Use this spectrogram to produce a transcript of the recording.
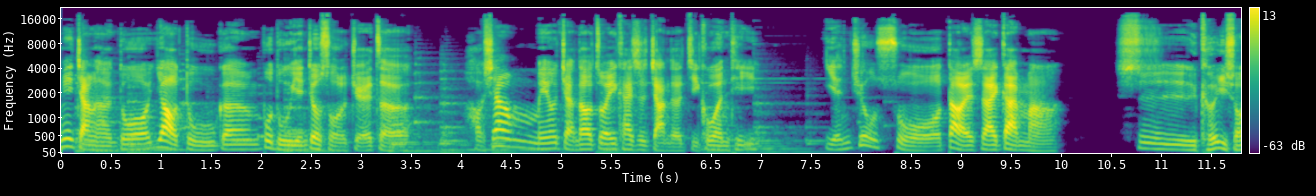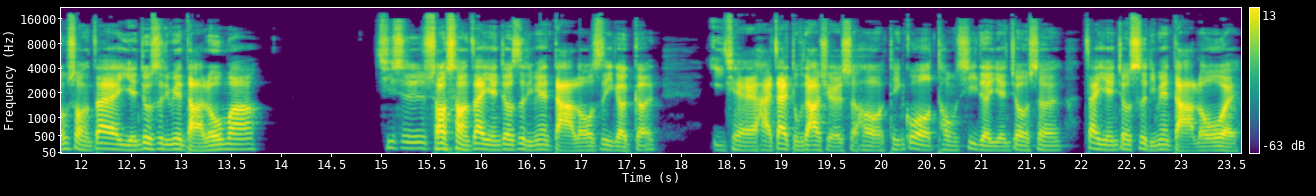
面讲了很多要读跟不读研究所的抉择，好像没有讲到最一开始讲的几个问题。研究所到底是在干嘛？是可以爽爽在研究室里面打 l 吗？其实 爽爽在研究室里面打 l 是一个梗。以前还在读大学的时候，听过同系的研究生在研究室里面打 LO，哎，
